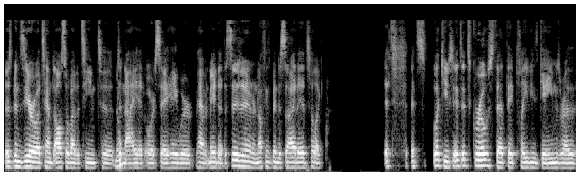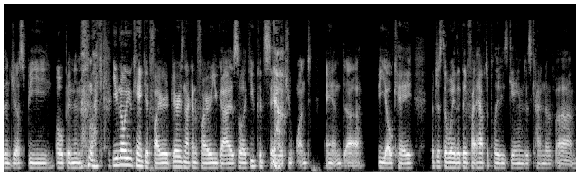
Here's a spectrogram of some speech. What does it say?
there's been zero attempt also by the team to deny it or say, hey, we're haven't made that decision or nothing's been decided. So like it's it's like you said, it's it's gross that they play these games rather than just be open and like you know you can't get fired. Jerry's not going to fire you guys, so like you could say Yeah. what you want and uh, be okay. But just the way that they have to play these games is kind of um,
